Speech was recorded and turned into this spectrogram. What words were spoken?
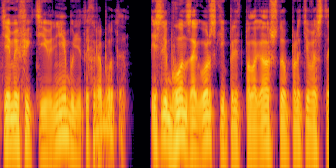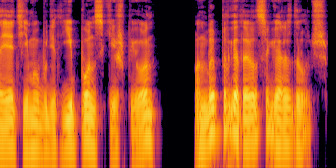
Тем эффективнее будет их работа. Если бы он, Загорский, предполагал, что противостоять ему будет японский шпион, он бы подготовился гораздо лучше.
